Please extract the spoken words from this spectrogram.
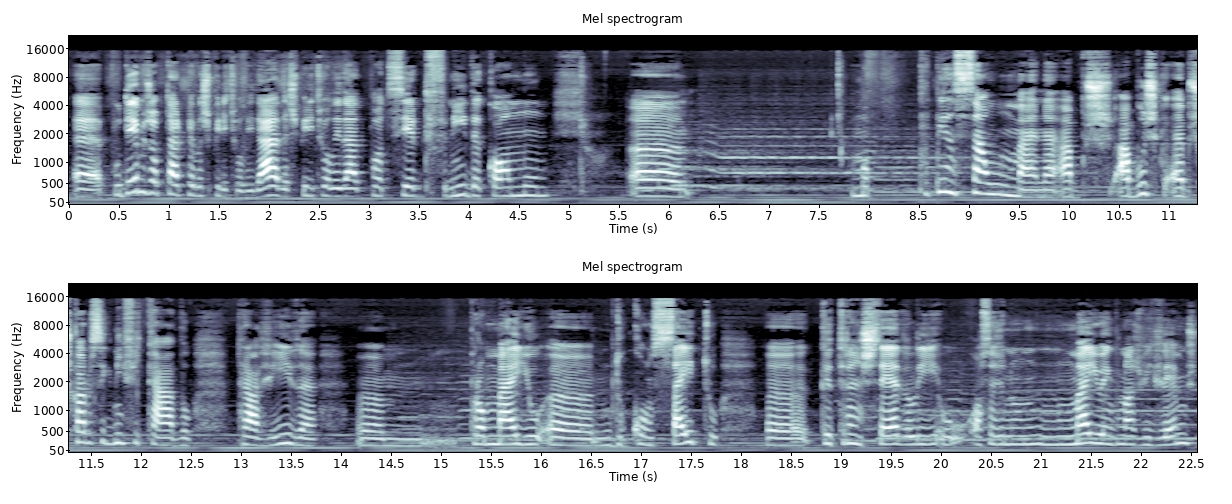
Uh, podemos optar pela espiritualidade. A espiritualidade pode ser definida como uh, uma propensão humana bus busca, a buscar o significado para a vida, um, para o meio um, do conceito uh, que transcende ali, ou, seja, no, no, meio em que nós vivemos,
